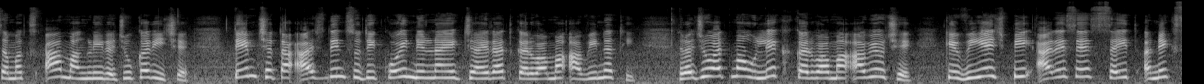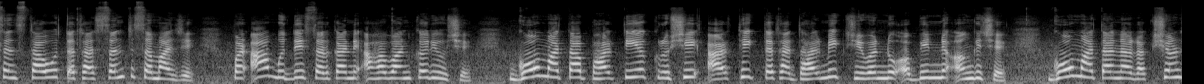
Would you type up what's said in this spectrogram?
સમક્ષ આ માંગણી રજૂ કરી છે. તેમ છતાં આજ દિન સુધી કોઈ નિર્ણાયક જાહેરાત કરવામાં આવી નથી. રજૂઆતમાં ઉલ્લેખ કરવામાં આવ્યો છે કે વીએચપી, આરએસએસ સહિત અનેક સંસ્થાઓ તથા સંત સમાજે પણ આ મુદ્દે સરકારને આહવાન કર્યું છે. ગૌમાતા ભારતીય કૃષિ, આર્થિક તથા ધાર્મિક જીવનનું અભિન્ન અંગ છે. ગૌમાતાના રક્ષણ,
